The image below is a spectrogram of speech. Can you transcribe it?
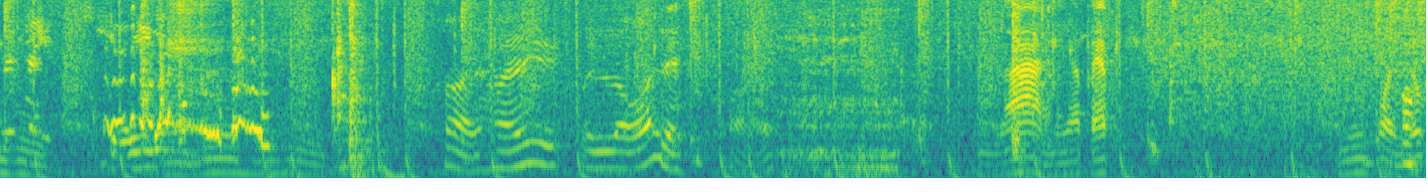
หูหายหายมันร้อนเลยชิบหายล่างเนี่ยแป๊บนี่ปล่อยนก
